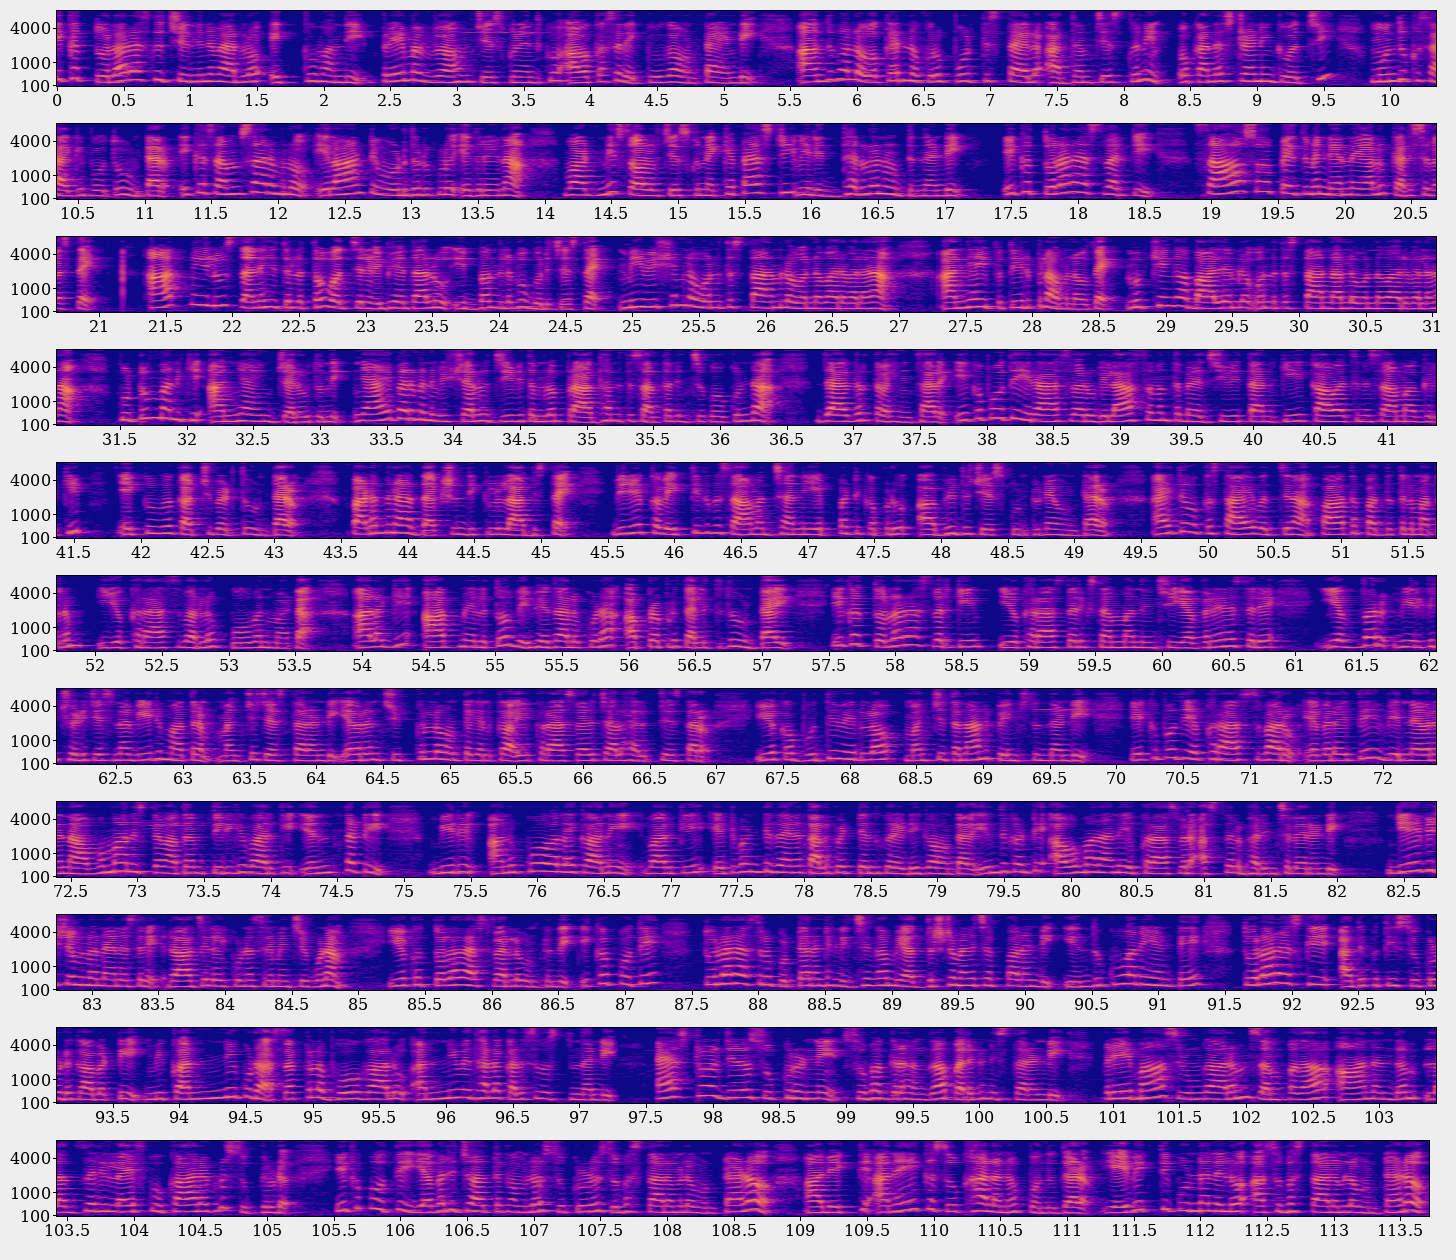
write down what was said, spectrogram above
ఇక తులారాశికి చెందిన వారిలో ఎక్కువ మంది ప్రేమ వివాహం చేసుకునేందుకు అవకాశాలు ఎక్కువగా ఉంటాయండి. అందువల్ల ఒకరినొకరు పూర్తి స్థాయిలో అర్థం చేసుకుని ఒక అండర్స్టాండింగ్కి వచ్చి ముందుకు సాగిపోతూ ఉంటారు. ఇక సంసారంలో ఎలాంటి ఒడిదుడుకులు ఎదురైనా వాటిని సాల్వ్ చేసుకునే కెపాసిటీ వీరిద్దరిలోనే ఉంటుందండి. ఇక తులరాశి వారికి సాహసోపేతమైన నిర్ణయాలు కలిసి వస్తాయి. ఆత్మీయులు సన్నిహితులతో వచ్చిన విభేదాలు ఇబ్బందులకు గురిచేస్తాయి మీ విషయంలో ఉన్నత స్థానంలో ఉన్నవారి వలన అన్యాయపు తీర్పులు అమలవుతాయి. ముఖ్యంగా బాల్యంలో ఉన్నత స్థానాల్లో ఉన్నవారి వలన కుటుంబానికి అన్యాయం జరుగుతుంది. న్యాయపరమైన విషయాలు జీవితంలో ప్రాధాన్యత సంతరించుకోకుండా జాగ్రత్త వహించాలి. ఇకపోతే ఈ రాశివారు విలాసవంతమైన జీవితానికి కావాల్సిన సామాగ్రికి ఎక్కువగా ఖర్చు పెడుతూ ఉంటారు. పడమర దక్షిణ దిక్కులు లాభిస్తాయి. వీరి యొక్క వ్యక్తిగత సామర్థ్యాన్ని ఎప్పటికప్పుడు అభివృద్ధి చేసుకుంటూనే ఉంటారు. అయితే ఒక స్థాయి వచ్చిన పాత పద్ధతులు మాత్రం ఈ యొక్క రాశి వారిలో పోవన్నమాట. అలాగే ఆత్మీయులతో విభేదాలు కూడా అప్పుడప్పుడు తలెత్తుతూ ఉంటాయి. ఇక తులరాశి వారికి ఈ యొక్క రాశి వారికి సంబంధించి ఎవరైనా సరే ఎవ్వరు వీరికి చెడు చేసినా వీరు మాత్రం మంచి చేస్తారండి. ఎవరైనా చిక్కుల్లో ఉంటే కనుక ఈ యొక్క రాశి వారు చాలా హెల్ప్ చేస్తారు. ఈ యొక్క బుద్ధి వీరిలో మంచితనాన్ని పెంచుతుందండి. ఇకపోతే ఈ యొక్క రాశి వారు ఎవరైతే వీరిని ఎవరైనా అవమానిస్తే మాత్రం తిరిగి వారికి ఎంతటి వీరు అనుకోలే కానీ వారికి ఎటువంటిదైనా తలపెట్టేందుకు రెడీగా ఉంటారు. ఎందుకంటే అవమానాన్ని యొక్క రాశివారు అస్సలు భరించలేరండి. ఏ విషయంలోనైనా సరే రాజు లేకుండా శ్రమించే గుణం ఈ యొక్క తులరాశి వారిలో ఉంటుంది. ఇకపోతే తులరాశిలో పుట్టారంటే నిజంగా మీ అదృష్టమనే చెప్పాలండి. ఎందుకు అని అంటే తులారాశికి అధిపతి శుక్రుడు కాబట్టి మీకు అన్నీ కూడా సకల భోగాలు అన్ని విధాలా కలిసి వస్తుందండి. ఆస్ట్రాలజీలో శుక్రుడిని శుభగ్రహంగా పరిగణిస్తారండి. ప్రేమ శృంగారం సంపద ఆనందం లగ్జరీ లైఫ్కు కారకుడు శుక్రుడు. ఇకపోతే ఎవరి జాతకంలో శుక్రుడు శుభస్థానంలో ఉంటాడో ఆ వ్యక్తి అనేక సుఖాలను పొందుతాడు. ఏ వ్యక్తి కుండలిలో అశుభ స్థానంలో ఉంటాడో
